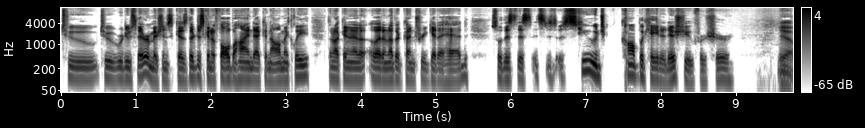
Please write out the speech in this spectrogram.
to to reduce their emissions because they're just going to fall behind economically. They're not going to let another country get ahead. So this this it's a huge, complicated issue for sure. Yeah,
